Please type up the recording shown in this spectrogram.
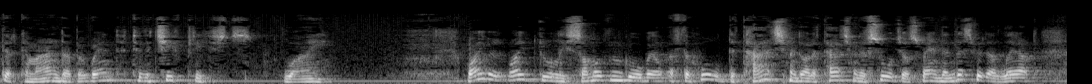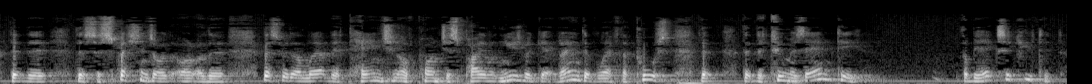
their commander, but went to the chief priests. Why? Why, why did only some of them go? Well, if the whole detachment or attachment of soldiers went, then this would alert the, the, the suspicions or, or, or, the, this would alert the attention of Pontius Pilate. News would get round, they've left the post, that, that the tomb is empty. They'll be executed.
